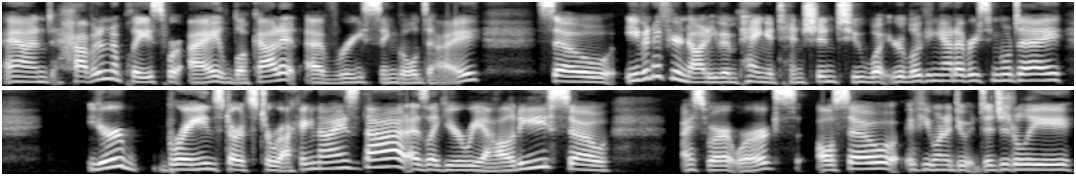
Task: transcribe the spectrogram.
and have it in a place where I look at it every single day. So even if you're not even paying attention to what you're looking at every single day, your brain starts to recognize that as like your reality. So I swear it works. Also, if you want to do it digitally,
